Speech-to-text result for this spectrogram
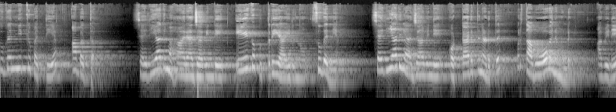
സുകന്യയ്ക്ക് പറ്റിയ അബദ്ധം. ശരിയാദി മഹാരാജാവിന്റെ ഏക പുത്രിയായിരുന്നു സുകന്യ. ശരിയാതി രാജാവിന്റെ കൊട്ടാരത്തിനടുത്ത് ഒരു തപോവനമുണ്ട്. അവിടെ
